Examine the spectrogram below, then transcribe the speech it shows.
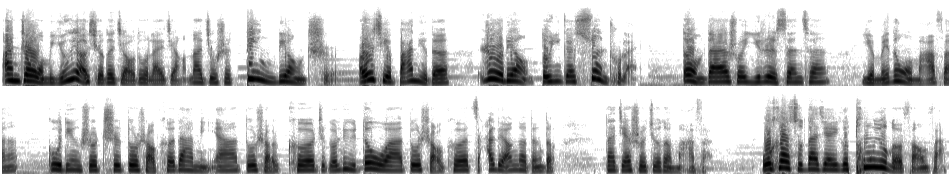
按照我们营养学的角度来讲，那就是定量吃，而且把你的热量都应该算出来。但我们大家说一日三餐也没那么麻烦。固定说吃多少颗大米呀，多少颗这个绿豆啊，多少颗杂粮啊等等，大家说觉得麻烦。我告诉大家一个通用的方法，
